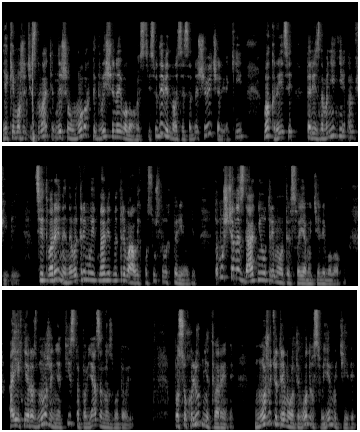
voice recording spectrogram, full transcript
які можуть існувати лише в умовах підвищеної вологості. Сюди відносяться дощові черв'яки, мокриці та різноманітні амфібії. Ці тварини не витримують навіть нетривалих посушливих періодів, тому що не здатні утримувати в своєму тілі вологу, а їхнє розмноження тісно пов'язано з водою. Посухолюбні тварини можуть утримувати воду в своєму тілі.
